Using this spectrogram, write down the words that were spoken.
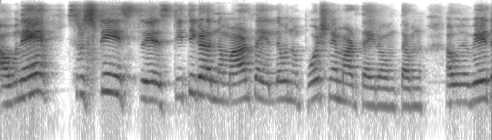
ಅವನೇ ಸೃಷ್ಟಿ ಸ್ಥಿತಿಗಳನ್ನು ಮಾಡ್ತಾ ಎಲ್ಲವನ್ನು ಪೋಷಣೆ ಮಾಡ್ತಾ ಇರೋವಂಥವನು ಅವನು ವೇದ,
